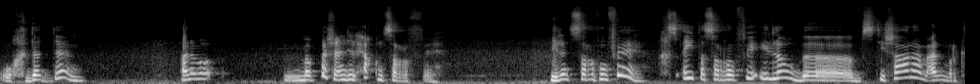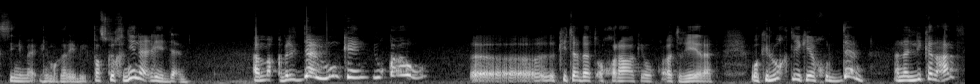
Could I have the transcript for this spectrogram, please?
وخدا الدعم. أنا ما, ما بقاش عندي الحق نتصرف فيه. الا نتصرفوا فيه. خص أي تصرف فيه إلا باستشارة مع المركز السينمائي المغربي. parce que خدينا عليه دعم أما قبل الدعم ممكن يوقعوا آه كتابات أخرى كيوقعوا تغييرات. ولكن الوقت اللي كياخذ الدعم أنا اللي كنعرف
